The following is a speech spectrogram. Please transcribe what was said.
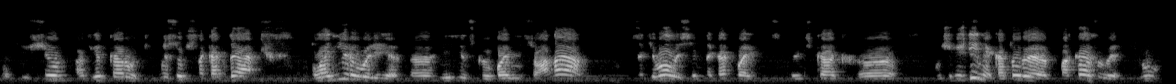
Вот и все, ответ короткий. Мы, собственно, когда планировали э, Ильинскую больницу, она затевалась именно как больница, то есть как э, учреждение, которое показывает, ну,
